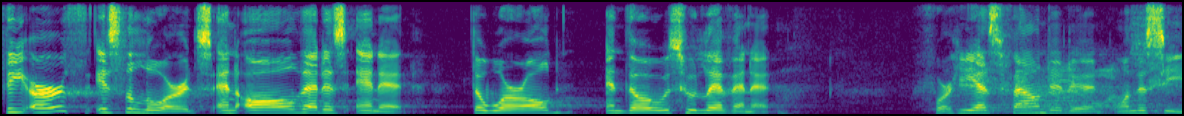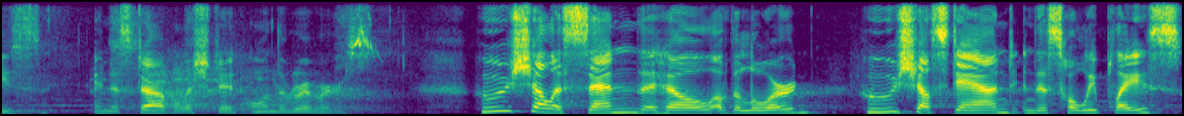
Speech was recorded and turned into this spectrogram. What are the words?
The earth is the Lord's and all that is in it, the world and those who live in it. For he has founded it on the seas and established it on the rivers. Who shall ascend the hill of the Lord? Who shall stand in this holy place?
